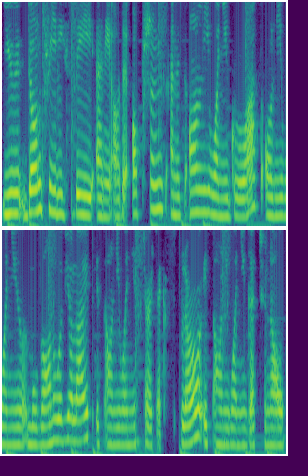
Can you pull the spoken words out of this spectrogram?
You don't really see any other options and it's only when you grow up only when you move on with your life it's only when you start to explore it's only when you get to know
